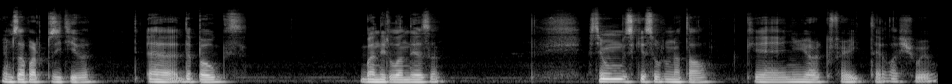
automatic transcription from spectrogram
Vamos à parte positiva. Uh, The Pogues, banda irlandesa. Eles têm uma música sobre o Natal, que é New York Fairy Tale, acho eu.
